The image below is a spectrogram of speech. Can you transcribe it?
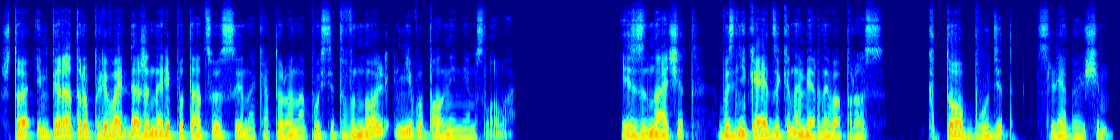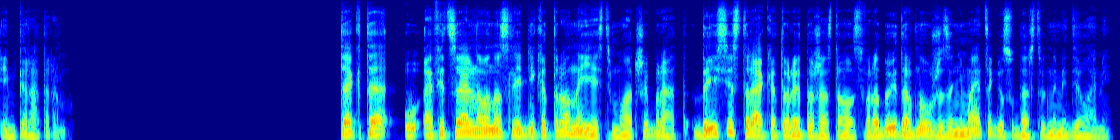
что императору плевать даже на репутацию сына, которую он опустит в ноль невыполнением слова. И значит, возникает закономерный вопрос. Кто будет следующим императором? Так-то у официального наследника трона есть младший брат, да и сестра, которая тоже осталась в роду и давно уже занимается государственными делами.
